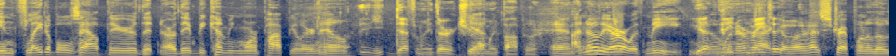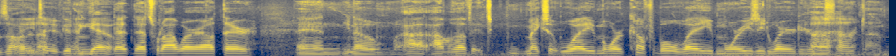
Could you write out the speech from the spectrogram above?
inflatables out there that are they becoming more popular now? Definitely, they're extremely popular. And I know they and are with me. You Yeah, know, me- whenever me I too. go, I strap one of those on Me and too. I'm good And to go. That, that's what I wear out there, and you know, I, I love it. It makes it way more comfortable, way more easy to wear during Uh-huh. the summertime.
